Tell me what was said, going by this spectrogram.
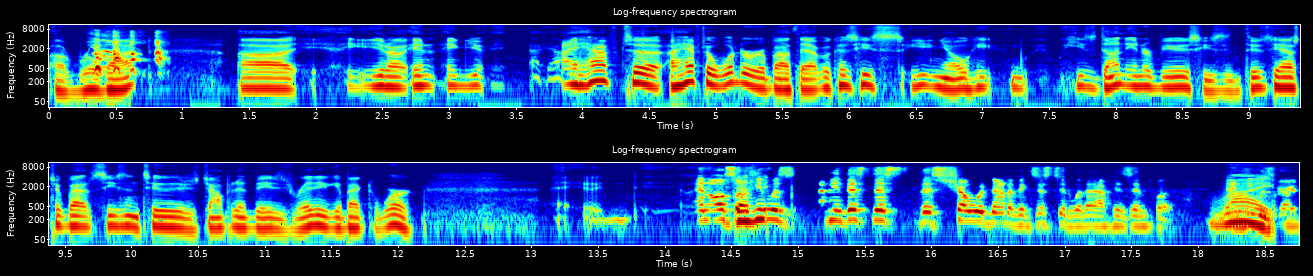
a robot. uh, you know, and, and you, I have to I have to wonder about that because he's you know he he's done interviews. He's enthusiastic about season two. He's jumping at the He's ready to get back to work. And also, Does he it, was. I mean, this this this show would not have existed without his input. Right. And he was very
